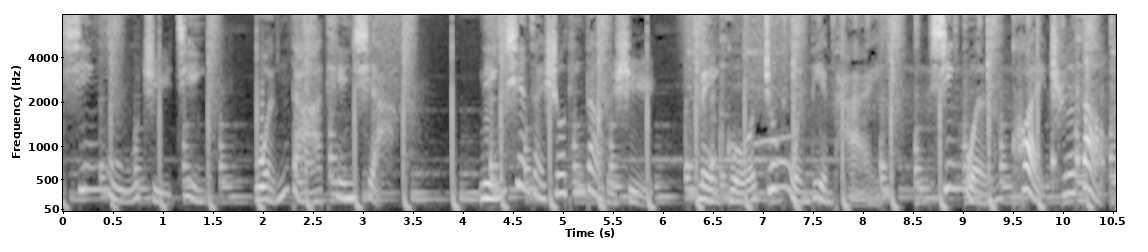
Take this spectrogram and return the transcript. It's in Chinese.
心无止境，文达天下。您现在收听到的是美国中文电台新闻快车道。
